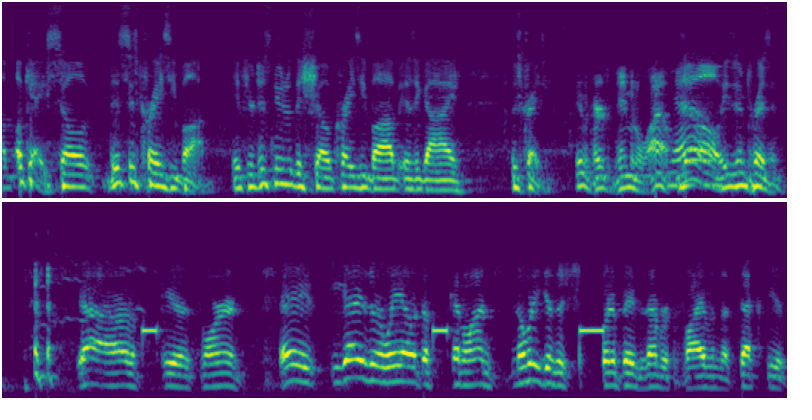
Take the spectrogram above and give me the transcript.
Um, okay, so this is Crazy Bob. If you're just new to the show, Crazy Bob is a guy who's crazy. We haven't heard from him in a while. No, he's in prison. Yeah, how the f- here this morning. Hey, you guys are way out to fucking lunch. Nobody gives a shit. Winnipeg's number five in the sexiest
